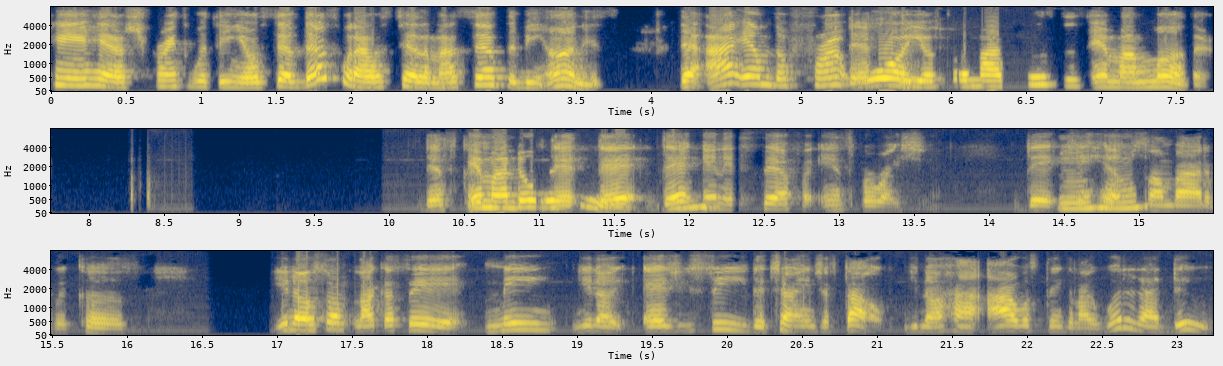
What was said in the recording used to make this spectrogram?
can have strength within yourself. That's what I was telling myself to be honest. That I am the front That's warrior good. for my sisters and my mother. That's good. And my daughter that too. that that mm-hmm. in itself an inspiration that can mm-hmm. help somebody because you know, some like I said, me, you know, as you see the change of thought, you know, how I was thinking like, what did I do?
